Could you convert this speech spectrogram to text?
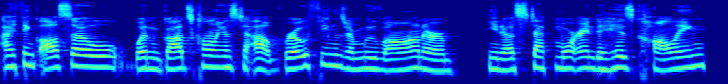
i think also when god's calling us to outgrow things or move on or you know step more into his calling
